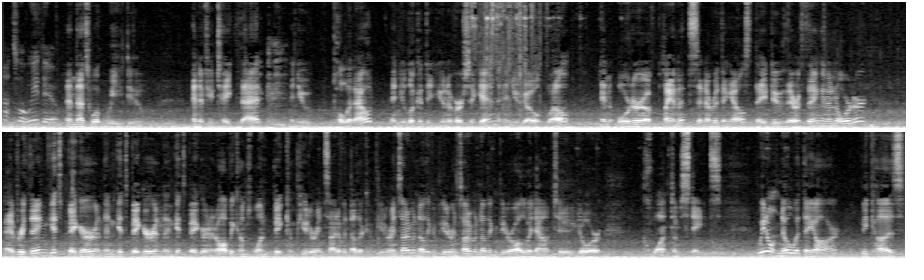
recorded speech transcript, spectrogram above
That's what we do. And that's what we do. And if you take that and you pull it out and you look at the universe again and you go, well, an order of planets and everything else, they do their thing in an order. Everything gets bigger and then gets bigger and then gets bigger, and it all becomes one big computer inside of another computer, inside of another computer, inside of another computer, all the way down to your quantum states. We don't know what they are because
